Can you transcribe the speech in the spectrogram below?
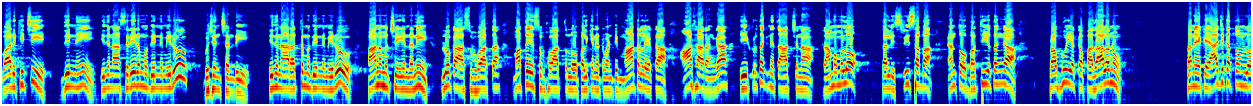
వారికిచ్చి దీన్ని ఇది నా శరీరము దీన్ని మీరు భుజించండి. ఇది నా రక్తము దీన్ని మీరు పానము చేయండి లోక శుభవార్త మతయ శుభవార్తలో పలికినటువంటి మాటల యొక్క ఆధారంగా ఈ కృతజ్ఞత ఆర్చన క్రమములో తల్లి శ్రీసభ ఎంతో భక్తియుతంగా ప్రభు యొక్క పదాలను తన యొక్క యాజకత్వంలో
